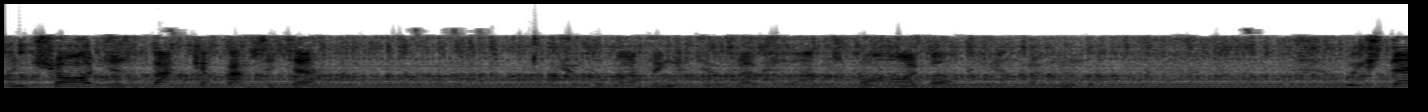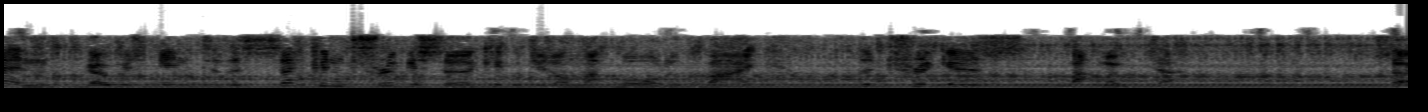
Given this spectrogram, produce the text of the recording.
and charges that capacitor. I shouldn't put my finger too close to that, it's quite high voltage at the moment. Which then goes into the second trigger circuit, which is on that board at the back, that triggers that motor. So,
